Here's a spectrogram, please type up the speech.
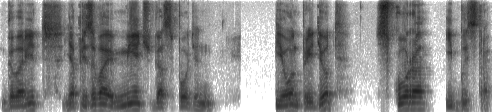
говорит, я призываю меч Господень, и он придет скоро и быстро.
